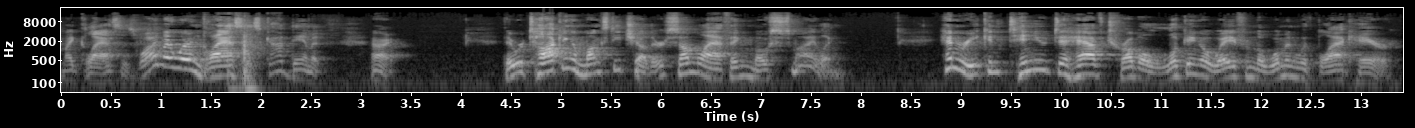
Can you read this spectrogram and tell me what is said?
my glasses. Why am I wearing glasses? God damn it. All right. They were talking amongst each other, some laughing, most smiling. Henry continued to have trouble looking away from the woman with black hair.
